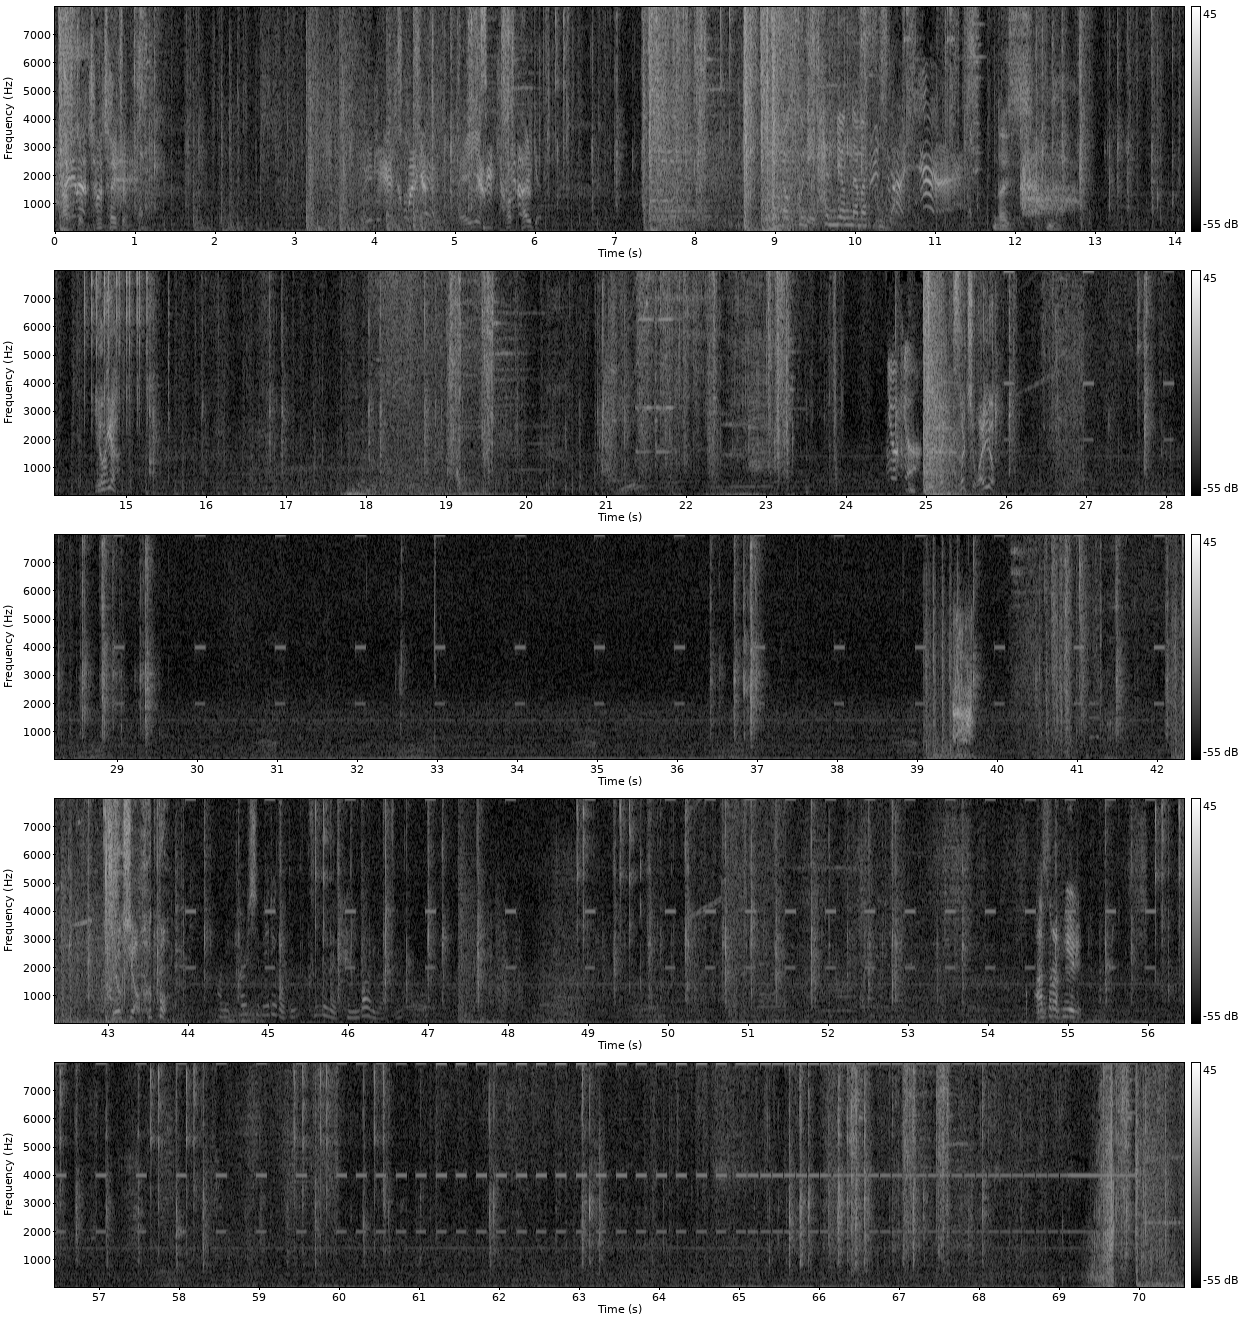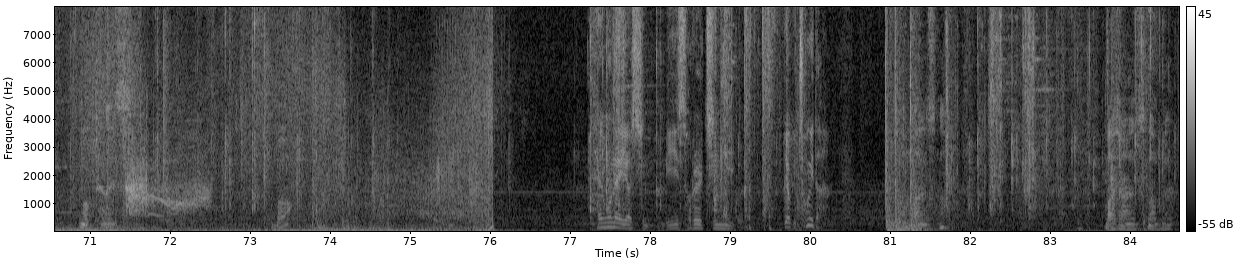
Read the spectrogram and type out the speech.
앞쪽 정찰 중. AS 적 발견. 적군이 한 명 남았습니다. 나이스. 여기야. 완료. 지역 시야 확보. 아니 81이거든? 근데 왜 벤달이야 쟤? 아스라 필. 오케이 나이스. 뭐 행운의 여신이 미소를 짓는군. 여기 총이다. 아무도 안 쓰나? 마샬 안 쓰나 보네.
